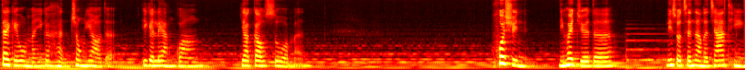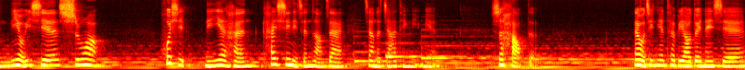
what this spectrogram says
带给我们一个很重要的一个亮光，要告诉我们：或许你会觉得你所成长的家庭，你有一些失望；或许你也很开心，你成长在这样的家庭里面是好的。但我今天特别要对那些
